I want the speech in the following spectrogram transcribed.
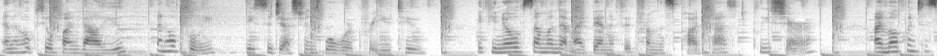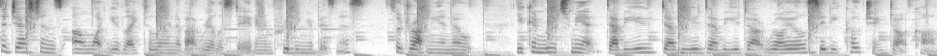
and the hopes you'll find value, and hopefully these suggestions will work for you too. If you know of someone that might benefit from this podcast, please share. I'm open to suggestions on what you'd like to learn about real estate and improving your business, so drop me a note. You can reach me at www.royalcitycoaching.com.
